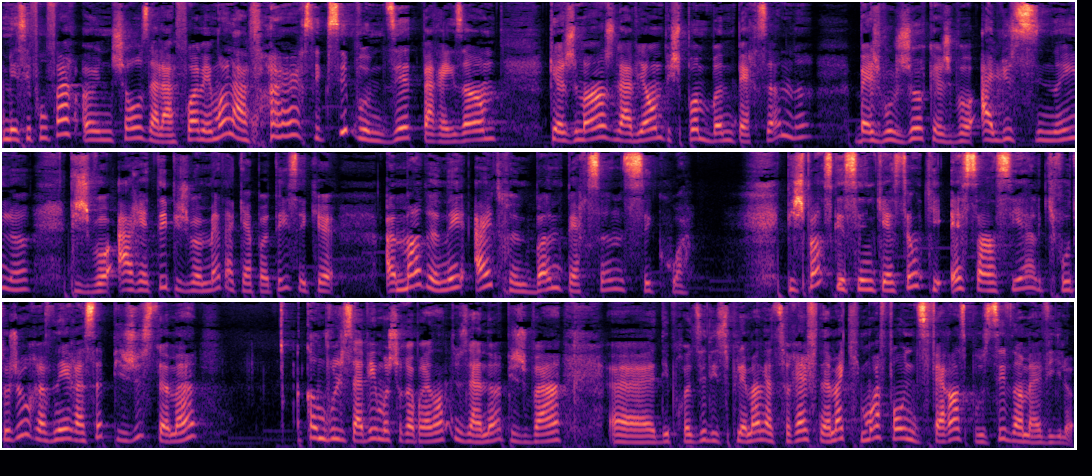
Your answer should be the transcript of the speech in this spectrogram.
Mais c'est faut faire une chose à la fois. Mais moi, l'affaire, c'est que si vous me dites, par exemple, que je mange de la viande, puis je suis pas une bonne personne, là, ben je vous le jure que je vais halluciner, là, puis je vais arrêter, puis je vais me mettre à capoter. C'est que, à un moment donné, être une bonne personne, c'est quoi? Puis je pense que c'est une question qui est essentielle, qu'il faut toujours revenir à ça. Puis justement, comme vous le savez, moi, je représente Usana, puis je vends euh, des produits, des suppléments naturels, finalement, qui, moi, font une différence positive dans ma vie. Là.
